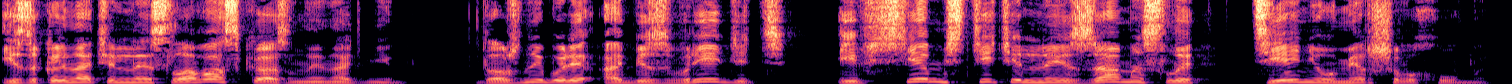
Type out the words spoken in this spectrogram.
и заклинательные слова, сказанные над ним, должны были обезвредить и все мстительные замыслы тени умершего Хумы.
